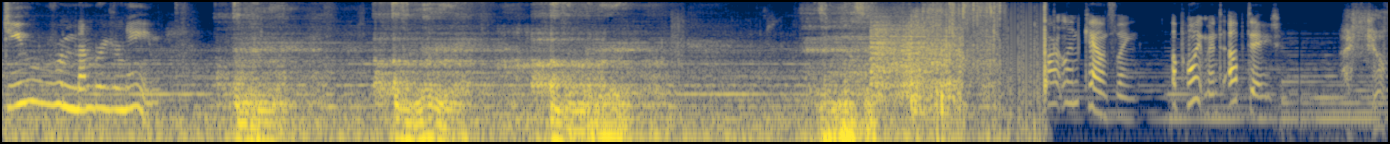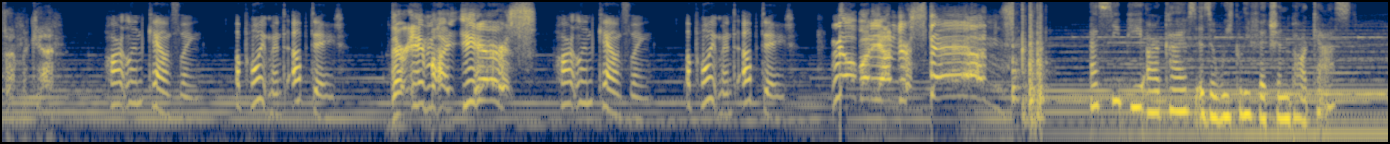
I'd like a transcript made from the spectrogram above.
Do you remember your name? Heartland Counseling. Appointment update. I feel them again. Heartland Counseling. Appointment update. They're in my ears! Heartland Counseling. Appointment update. Nobody understands! SCP Archives is a weekly fiction podcast.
